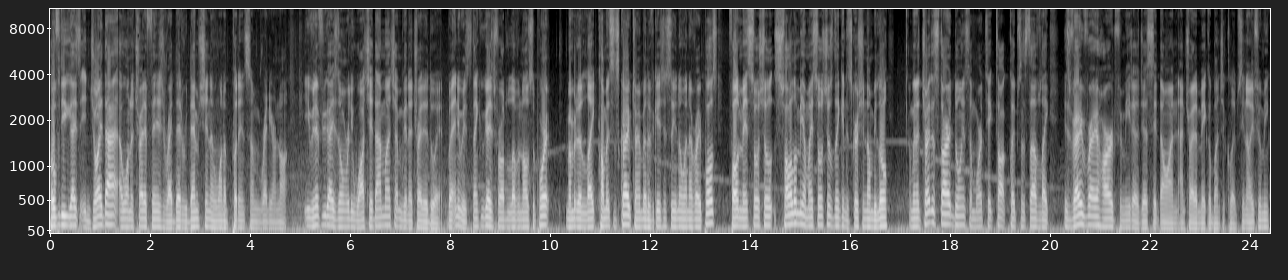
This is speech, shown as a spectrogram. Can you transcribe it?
hopefully you guys enjoyed that. I want to try to finish Red Dead Redemption and want to put in some Ready or Not. Even if you guys don't really watch it that much, I'm gonna try to do it. But anyways, thank you guys for all the love and all the support. Remember to like, comment, subscribe, turn on notifications so you know whenever I post. Follow me on social, follow me on my socials, link in the description down below. I'm gonna try to start doing some more TikTok clips and stuff. Like it's very very hard for me to just sit down and try to make a bunch of clips. You know, you feel me?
